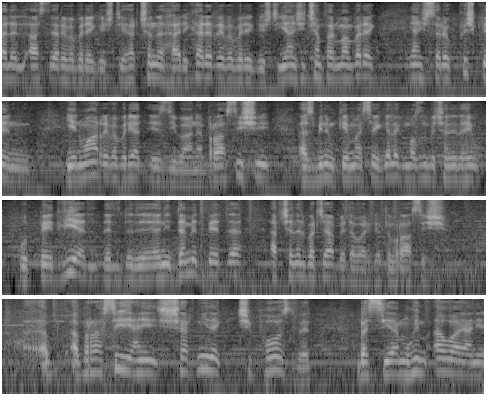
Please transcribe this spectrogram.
ئەل ئاسی ڕێبەرێ گشتی هەر چەندە هاریکارە ڕێبەرێ گشتی یانشی چەند فەرمانبەرێک یانشی سەرۆک پشکن یەنوان ڕێبەریات ئێزدیبانە بڕاستیشی ئەس بینم کێ ماسی گەلک مەزن بچەندی دەهی و پێدویە ینی دەمت بێت ئەف چەندل بەرجا بێتە وەرگرتم ڕاستیش بڕاستی ینی شەرنینێک چی پۆست بێت بەس یا مهم ئەوە ینی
